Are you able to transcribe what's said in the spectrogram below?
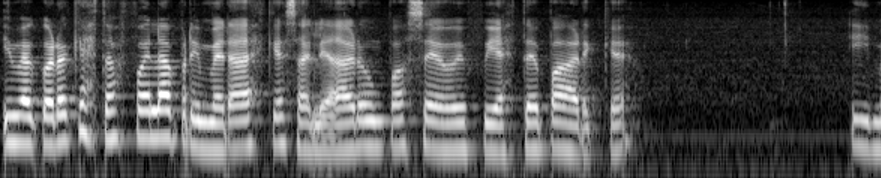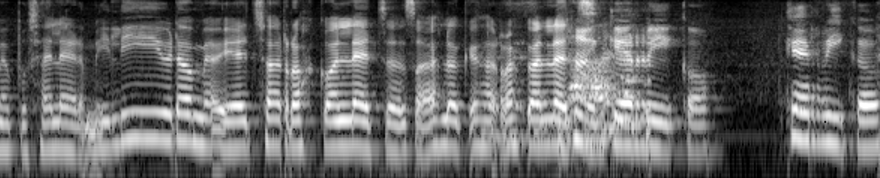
y, me acuerdo que esta fue la primera vez que salí a dar un paseo y fui a este parque. y me puse a leer mi libro, me había hecho arroz con leche, ¿sabes lo que es arroz con leche? Ay, qué rico, qué rico.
